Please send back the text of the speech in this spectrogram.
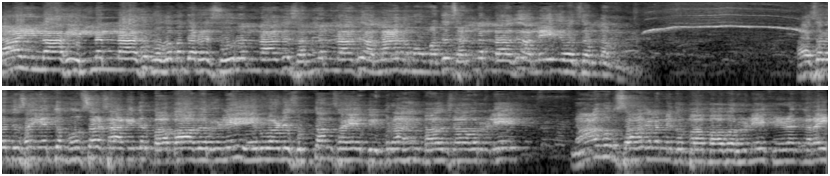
லா இலாஹ இல்லல்லாஹ் முஹம்மது ரசூலுல்லாஹ் ஸல்லல்லாஹு அலைஹி முஹம்மது ஸல்லல்லாஹு அலைஹி வஸல்லம். ஹசரத் சையத் மூசா ஷாகிதர் பாபா அவர்களே ஏர்வாடி சுல்தான் சாஹிப் இப்ராஹிம் பாதுஷா அவர்களே நாகூர் சாகலமிகு பாபா அவர்களே கிழக்கரை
